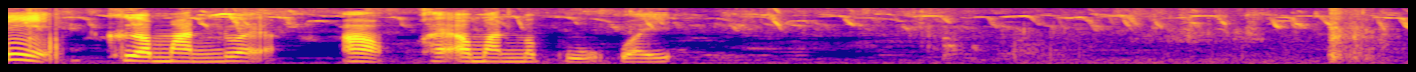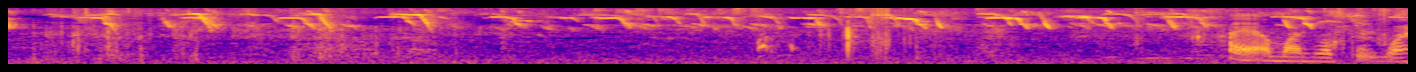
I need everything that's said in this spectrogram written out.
นี่เครือมันด้วยอ้าวใครเอามันมาปลูกไว้ ใครเอามันมาปลูกไว้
